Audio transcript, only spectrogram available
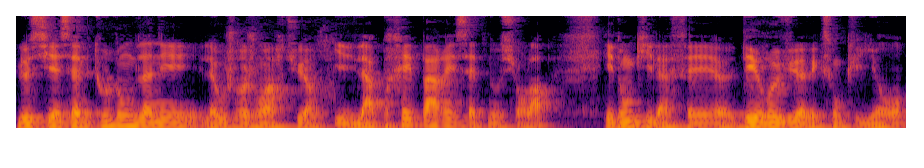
le CSM, tout le long de l'année, là où je rejoins Arthur, il a préparé cette notion-là. Et donc, il a fait euh, des revues avec son client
